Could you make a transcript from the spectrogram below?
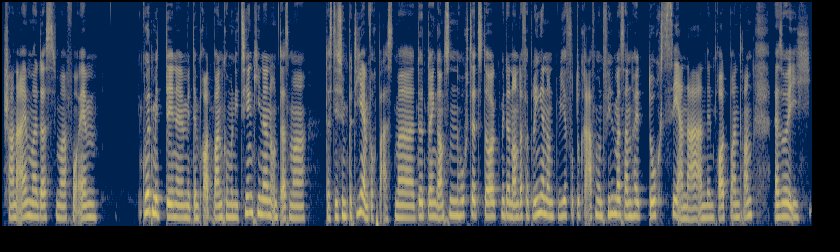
schauen einmal, dass wir vor allem gut mit den, mit den Brautpaaren kommunizieren können und dass man dass die Sympathie einfach passt. Man tut den ganzen Hochzeitstag miteinander verbringen und wir Fotografen und Filmer sind halt doch sehr nah an den Brautpaaren dran. Also ich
